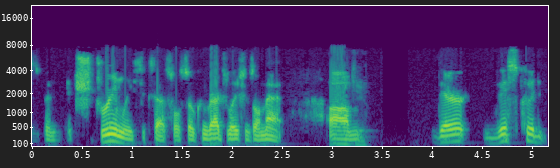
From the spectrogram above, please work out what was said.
has been extremely successful. So congratulations on that. Um, there, this could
